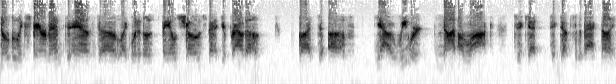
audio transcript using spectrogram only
noble experiment and uh, like one of those failed shows that you're proud of. But um, yeah, we were not a lock to get picked up for the back nine.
